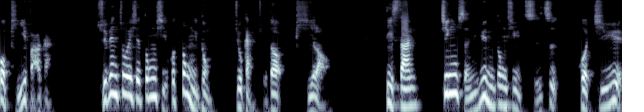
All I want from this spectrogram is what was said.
或疲乏感，随便做一些东西或动一动就感觉到疲劳。第三，精神运动性迟滞或激越。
